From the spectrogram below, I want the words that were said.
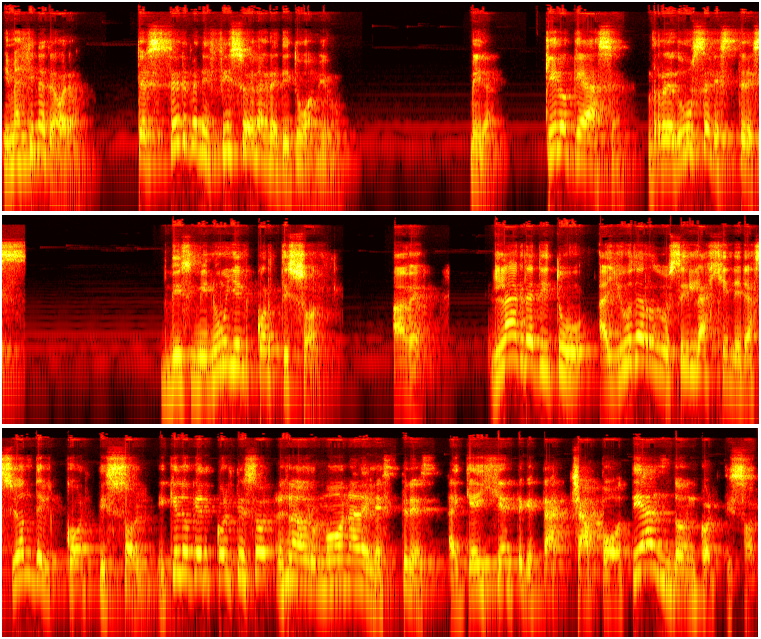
Imagínate ahora, Tercer beneficio de la gratitud, amigo. Mira, ¿qué es lo que hace? Reduce el estrés, disminuye el cortisol. A ver, la gratitud ayuda a reducir la generación del cortisol. ¿Y qué es lo que es el cortisol? La hormona del estrés. Aquí hay gente que está chapoteando en cortisol.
